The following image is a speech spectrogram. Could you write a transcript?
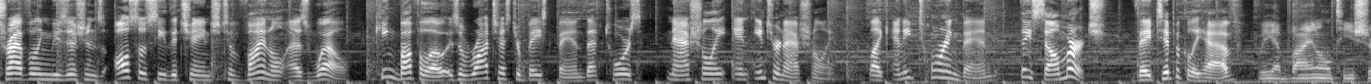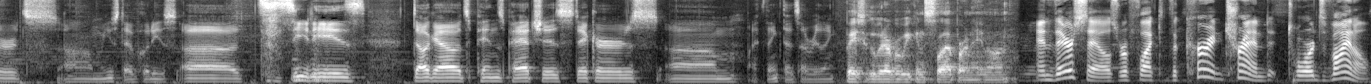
Traveling musicians also see the change to vinyl as well. King Buffalo is a Rochester based band that tours nationally and internationally. Like any touring band, they sell merch. They typically have We got vinyl, T-shirts. Um, we used to have hoodies, uh, CDs, dugouts, pins, patches, stickers. Um, I think that's everything. Basically, whatever we can slap our name on. and their sales reflect the current trend towards vinyl.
